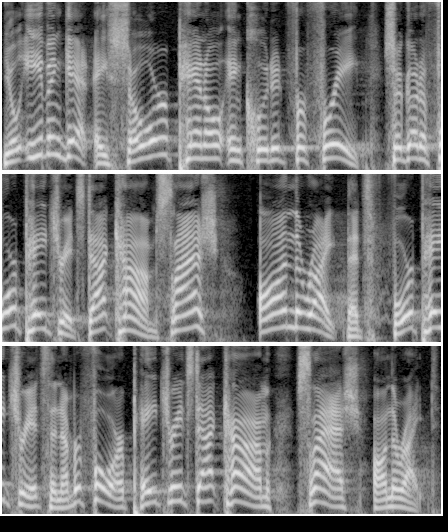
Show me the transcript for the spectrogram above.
You'll even get a solar panel included for free. So go to 4patriots.com slash on the right. That's 4patriots, the number 4, patriots.com slash on the right.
